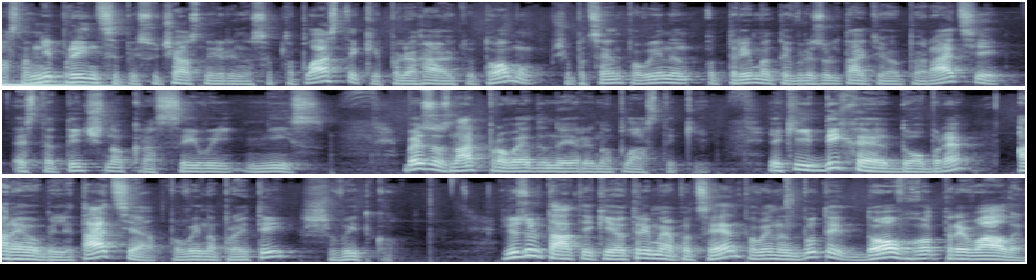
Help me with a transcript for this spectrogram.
Основні принципи сучасної риносептопластики полягають у тому, що пацієнт повинен отримати в результаті операції естетично красивий ніс, без ознак проведеної ринопластики, який дихає добре, а реабілітація повинна пройти швидко. Результат, який отримає пацієнт, повинен бути довготривалим.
